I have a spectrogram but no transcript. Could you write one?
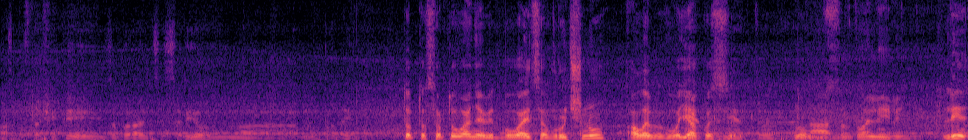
нас поставщики і забирають це сир'я, ми продаємо. Тобто сортування відбувається вручну, але в- якось Ні, е, ну, на сортувальній лінії. лі-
